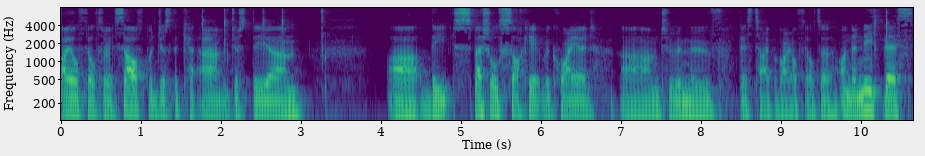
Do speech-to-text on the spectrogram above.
oil filter itself, but just the um, just the um, uh, the special socket required um, to remove this type of oil filter. Underneath this,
